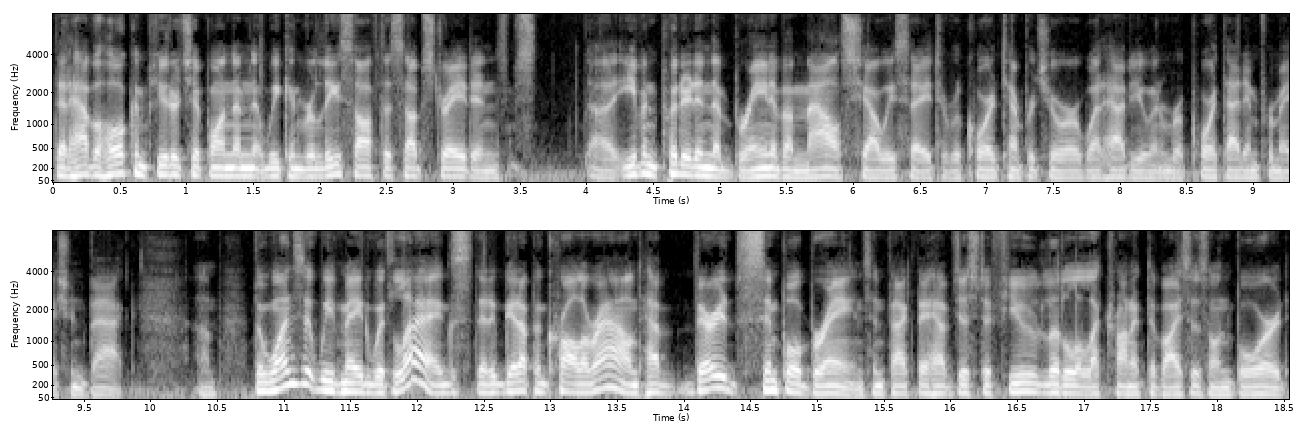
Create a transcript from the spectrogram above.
that have a whole computer chip on them that we can release off the substrate and uh, even put it in the brain of a mouse, shall we say, to record temperature or what have you and report that information back. Um, the ones that we've made with legs that get up and crawl around have very simple brains. In fact, they have just a few little electronic devices on board,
